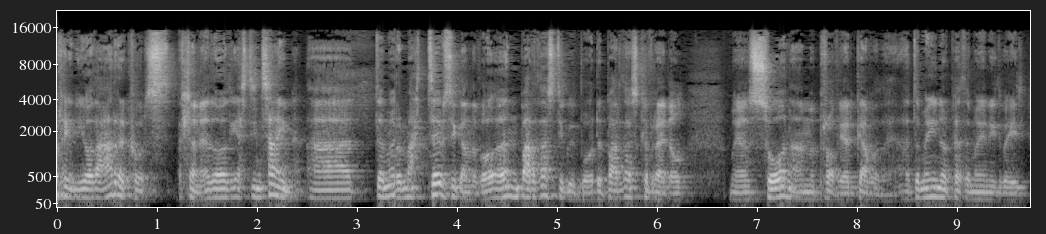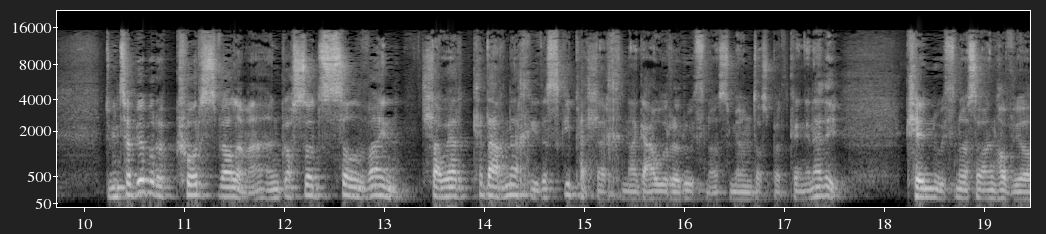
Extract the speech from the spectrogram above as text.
o'r rheini oedd ar y cwrs llynedd oedd Iestyn Tain, a dyma'r ymateb sydd ganddo fo yn barddas digwydd bod, y barddas cyfredol, mae o'n sôn am y profiad gafodd e, a dyma un o'r pethau mae o'n ei ddweud. Dwi'n tybio bod y cwrs fel yma yn gosod sylfaen llawer cadarnach i ddysgu pellach nag awr yr wythnos mewn dosbarth cyngeneddi cyn wythnos o anghofio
